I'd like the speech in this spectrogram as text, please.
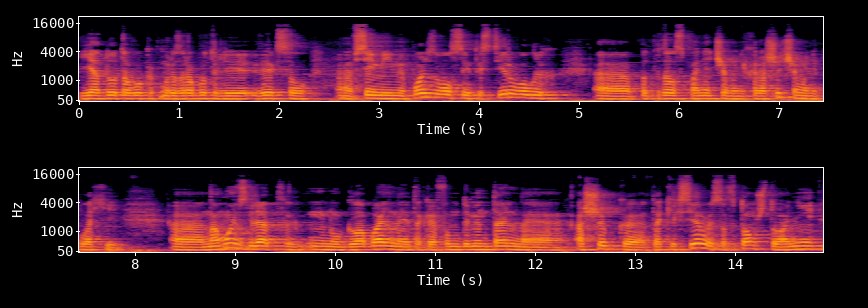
Я до того, как мы разработали Vexel, э, всеми ими пользовался и тестировал их, э, пытался понять, чем они хороши, чем они плохие. Э, на мой взгляд, ну, глобальная такая фундаментальная ошибка таких сервисов в том, что они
